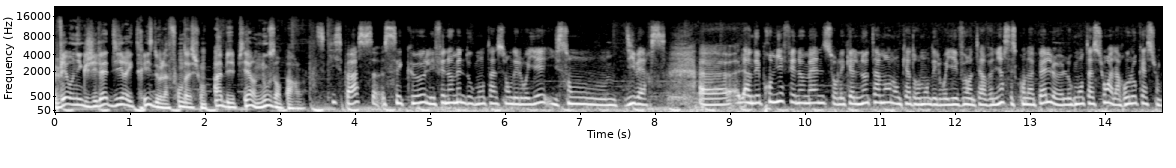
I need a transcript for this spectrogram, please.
Véronique Gillet, directrice de la Fondation Abbé Pierre, nous en parle. Ce qui se passe, c'est que les phénomènes d'augmentation des loyers, ils sont divers. Euh, un des premiers phénomènes sur lesquels notamment l'encadrement des loyers veut intervenir, c'est ce qu'on appelle euh, l'augmentation à la relocation.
